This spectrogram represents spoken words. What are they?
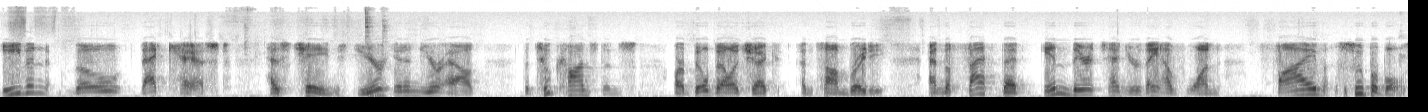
even though that cast has changed year in and year out, the two constants are Bill Belichick and Tom Brady. And the fact that in their tenure they have won five Super Bowls,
